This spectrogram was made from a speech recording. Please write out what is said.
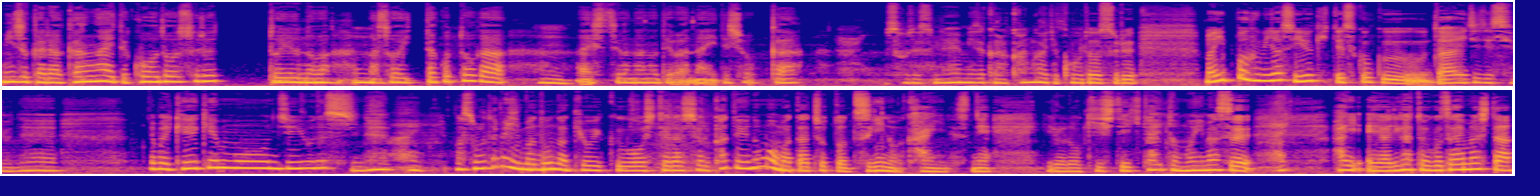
自ら考えて行動するというのは、うんうん、まあ、そういったことが必要なのではないでしょうか。そうですね。自ら考えて行動する。まあ、一歩踏み出す勇気ってすごく大事ですよね。やっぱり経験も重要ですしね。はい。まあ、そのために、まあ、どんな教育をしてらっしゃるかというのも、またちょっと次の回にですね、いろいろお聞きしていきたいと思います。はい。はい、えー、ありがとうございました。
